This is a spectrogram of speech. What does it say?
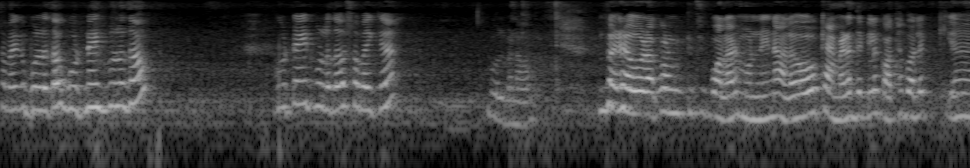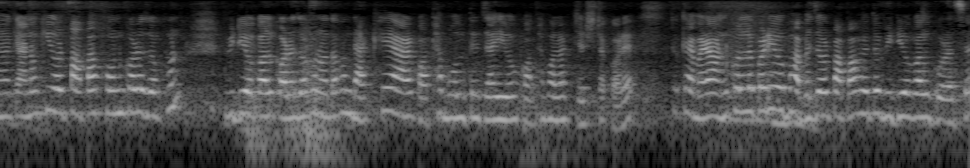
সবাইকে বলে দাও গুড নাইট বলে দাও। গুড নাইট বলে দাও সবাইকে। বলবে না ও। মানে ওরকম কিছু বলার মন নেই। না হলে ও ক্যামেরা দেখলে কথা বলে কেন কি ওর পাপা ফোন করে যখন ভিডিও কল করে যখন, ও তখন দেখে আর কথা বলতে যাই ও কথা বলার চেষ্টা করে। তো ক্যামেরা অন করলে পরেই ও ভাবে যে ওর পাপা হয়তো ভিডিও কল করেছে।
